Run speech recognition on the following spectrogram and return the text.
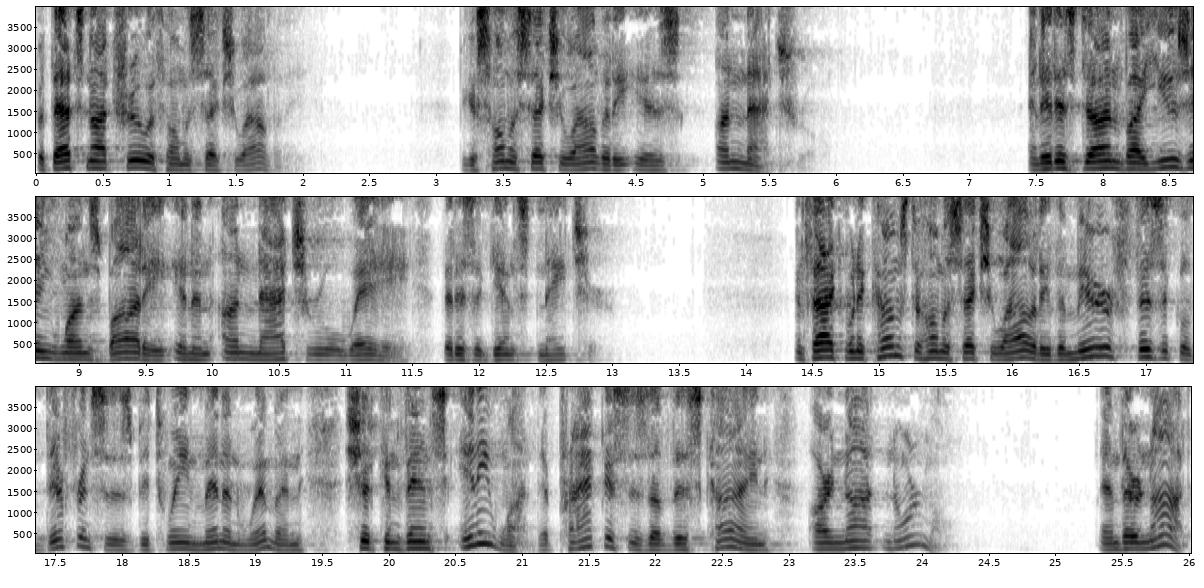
But that's not true with homosexuality because homosexuality is unnatural. And it is done by using one's body in an unnatural way that is against nature. In fact, when it comes to homosexuality, the mere physical differences between men and women should convince anyone that practices of this kind are not normal. And they're not.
